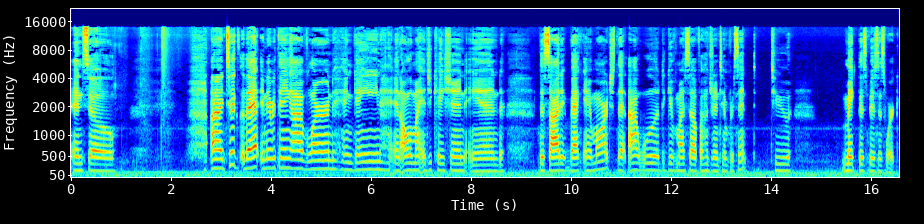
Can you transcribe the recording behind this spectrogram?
And so I took that and everything I've learned and gained and all of my education and decided back in March that I would give myself 110% to make this business work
